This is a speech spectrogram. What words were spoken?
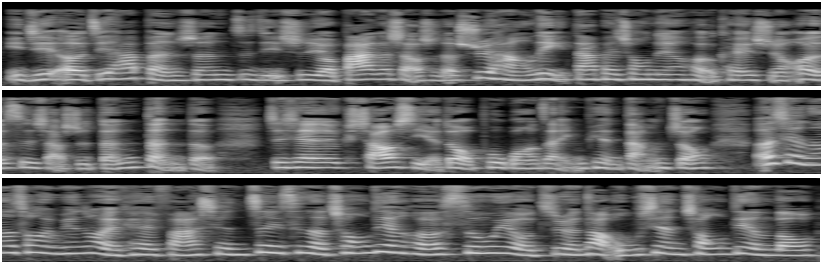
以及耳机它本身自己是有八个小时的续航力，搭配充电盒可以使用二十四小时等等的这些消息也都有曝光在影片当中。而且呢，从影片中也可以发现，这一次的充电盒似乎也有支援到无线充电喽。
